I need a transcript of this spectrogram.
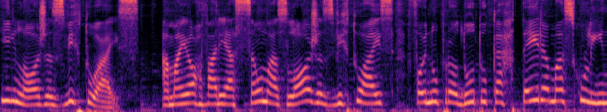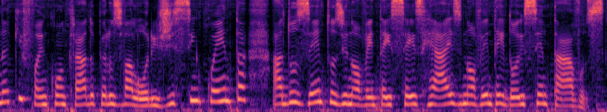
e em lojas virtuais. A maior variação nas lojas virtuais foi no produto carteira masculina, que foi encontrado pelos valores de R$ 50 a R$ 296,92.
